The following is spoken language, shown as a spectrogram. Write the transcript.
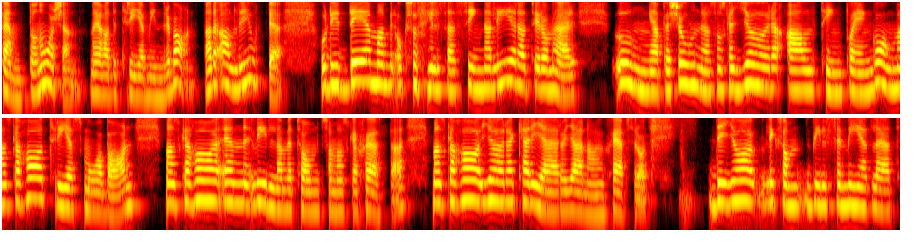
15 år sedan när jag hade tre mindre barn. Jag hade aldrig gjort det. Och det är det man också vill så signalera till de här unga personerna som ska göra allting på en gång. Man ska ha tre små barn, man ska ha en villa med tomt som man ska sköta, man ska ha, göra karriär och gärna ha en chefsroll. Det jag liksom vill förmedla är att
